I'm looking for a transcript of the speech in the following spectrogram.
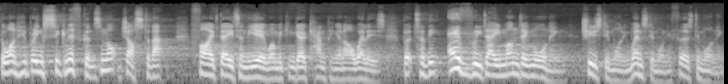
the one who brings significance not just to that five days in the year when we can go camping in our wellies, but to the everyday Monday morning, Tuesday morning, Wednesday morning, Thursday morning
